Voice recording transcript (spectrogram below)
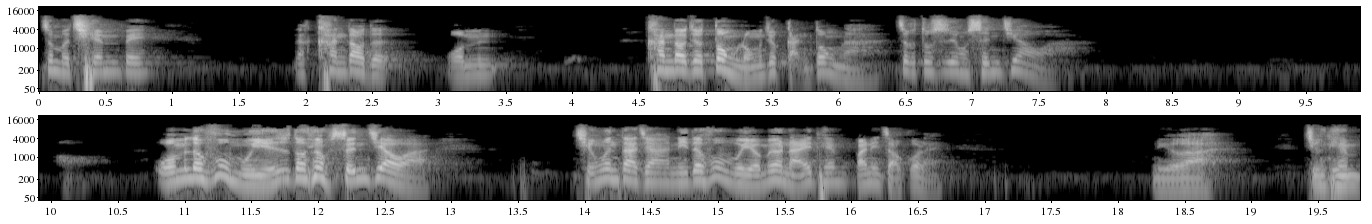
这么谦卑，那看到的我们看到就动容，就感动了。这个都是用身教啊，哦我们的父母也是都用身教啊。请问大家，你的父母有没有哪一天把你找过来？女儿啊，今天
